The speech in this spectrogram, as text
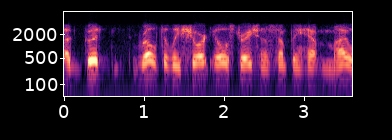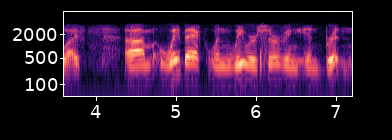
a good, relatively short illustration of something happened in my life. Um, way back when we were serving in Britain,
